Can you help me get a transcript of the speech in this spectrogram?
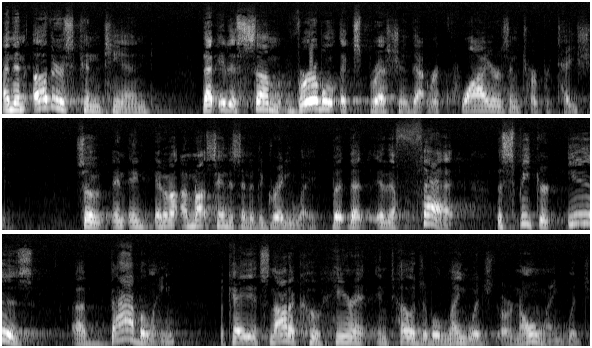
And then others contend that it is some verbal expression that requires interpretation. So, and, and, and I'm not saying this in a degrading way, but that in effect, the speaker is uh, babbling, okay? It's not a coherent, intelligible language or known language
